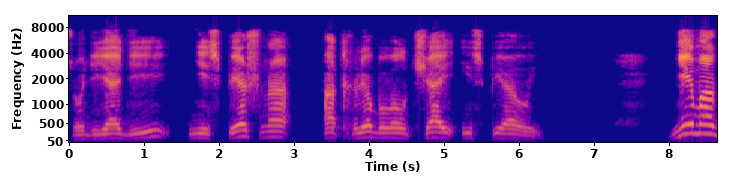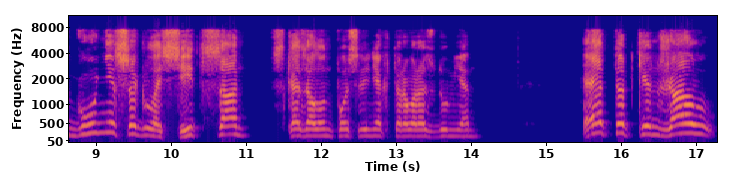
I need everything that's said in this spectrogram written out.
Судья Ди неспешно отхлебывал чай из пиалы. Не могу не согласиться, сказал он после некоторого раздумья. Этот кинжал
